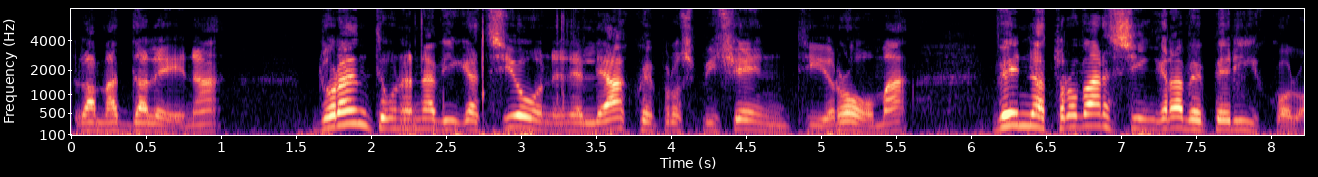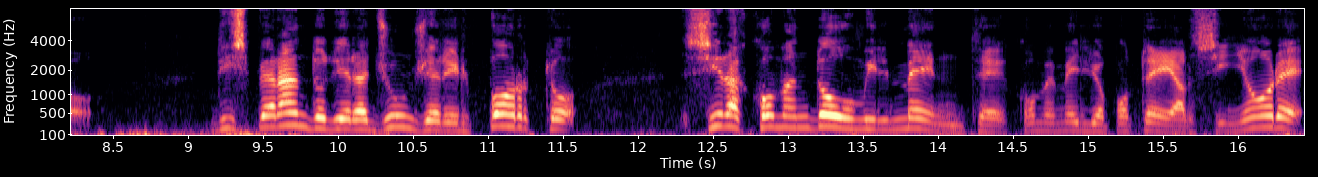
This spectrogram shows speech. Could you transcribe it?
la Maddalena, durante una navigazione nelle acque prospicenti Roma, venne a trovarsi in grave pericolo disperando di raggiungere il porto, si raccomandò umilmente, come meglio poté, al Signore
